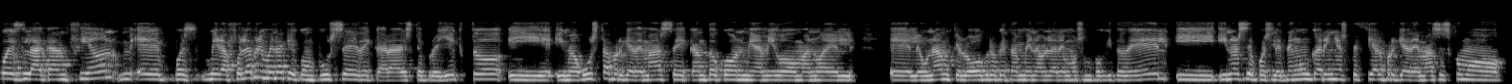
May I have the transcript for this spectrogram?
Pues la canción, eh, pues mira, fue la primera que compuse de cara a este proyecto y, me gusta porque además eh, canto con mi amigo Manuel eh, Leunam, que luego creo que también hablaremos un poquito de él y, no sé, pues le tengo un cariño especial porque además es como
